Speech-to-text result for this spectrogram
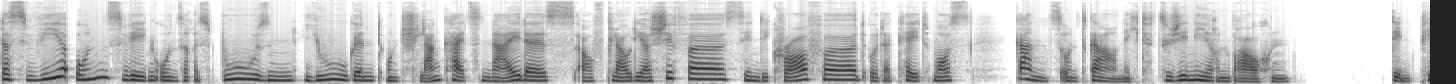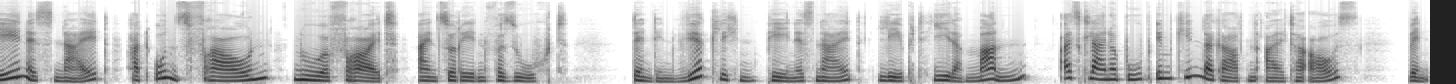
dass wir uns wegen unseres Busen, Jugend und Schlankheitsneides auf Claudia Schiffer, Cindy Crawford oder Kate Moss ganz und gar nicht zu genieren brauchen. Den Penisneid hat uns Frauen nur Freud einzureden versucht, denn den wirklichen Penisneid lebt jeder Mann als kleiner Bub im Kindergartenalter aus, wenn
